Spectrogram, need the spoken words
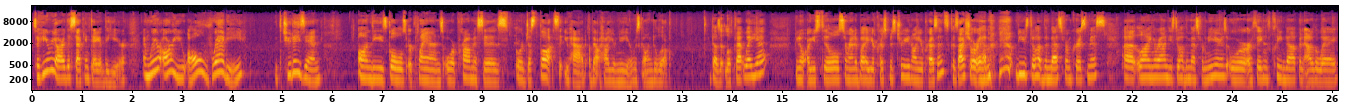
So here we are, the second day of the year. And where are you already with two days in on these goals or plans or promises or just thoughts that you had about how your new year was going to look? Does it look that way yet? You know, are you still surrounded by your Christmas tree and all your presents? Because I sure am. Do you still have the mess from Christmas? uh, lying around? You still have the mess from New Year's, or are things cleaned up and out of the way?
